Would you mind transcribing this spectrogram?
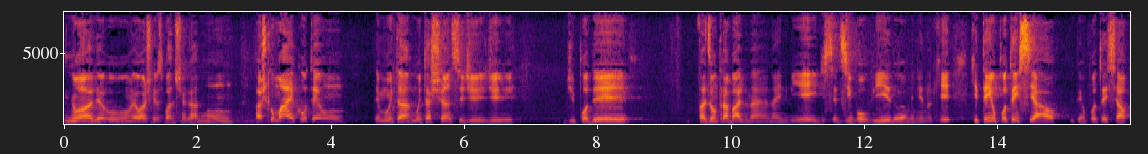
Olha, o... eu acho que eles podem chegar num. Acho que o Michael tem um tem muita muita chance de, de, de poder fazer um trabalho na, na, NBA, de ser desenvolvido, é um menino que, que tem o potencial, que tem o potencial.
